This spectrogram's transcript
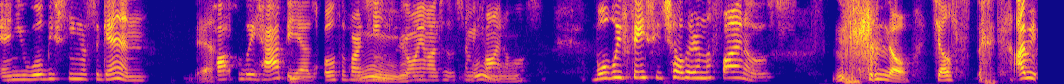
and you will be seeing us again. yeah. Possibly happy as both of our teams Ooh. are going on to the semifinals. Will we face each other in the finals? no, Chelsea. I mean,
